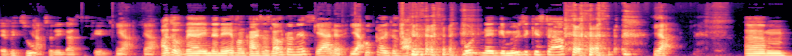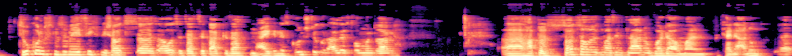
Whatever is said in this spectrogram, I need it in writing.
Der Bezug ja. zu den ganzen fehlt. Ja, ja. Also, wer in der Nähe von Kaiserslautern ist, gerne, ja. Guckt euch das an, holt eine Gemüsekiste ab. ja. Ähm, zukunftsmäßig, wie schaut es da aus? Jetzt hast du gerade gesagt, ein eigenes Grundstück und alles drum und dran. Äh, habt ihr sonst noch irgendwas in Planung? Wollt ihr auch mal, keine Ahnung, äh, äh,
